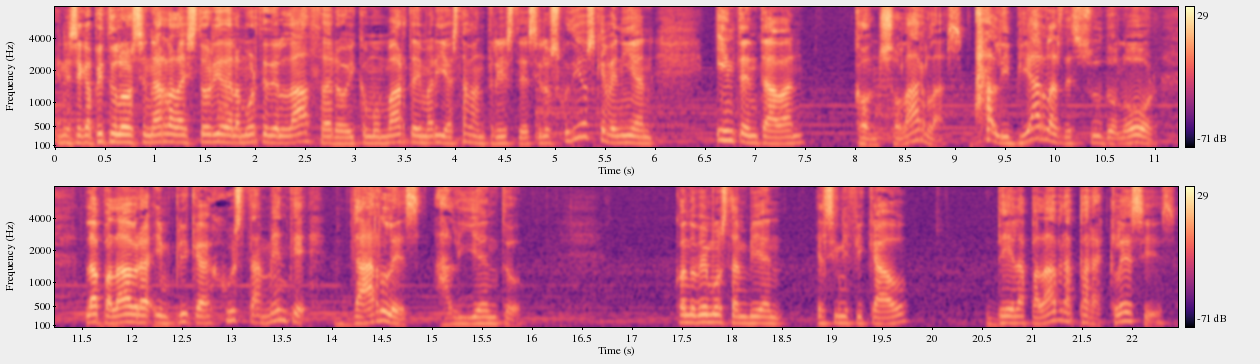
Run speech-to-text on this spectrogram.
En ese capítulo se narra la historia de la muerte de Lázaro y como Marta y María estaban tristes y los judíos que venían intentaban consolarlas, aliviarlas de su dolor. La palabra implica justamente darles aliento. Cuando vemos también el significado de la palabra paraclesis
